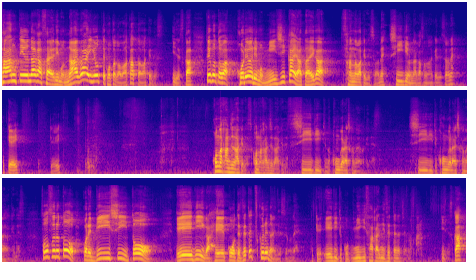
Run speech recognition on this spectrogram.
3っていう長さよりも長いよってことが分かったわけです。いいですか？ということは、これよりも短い値が3なわけですよね。CD の長さなわけですよね。OK? OK? こんな感じなわけです。こんな感じなわけです。CD っていうのはこんぐらいしかないわけです。CD ってこんぐらいしかないわけです。そうすると、これ BC と AD が平行って絶対作れないですよね。OK、AD ってこう右下がりに絶対になっちゃいますから。いいですか？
